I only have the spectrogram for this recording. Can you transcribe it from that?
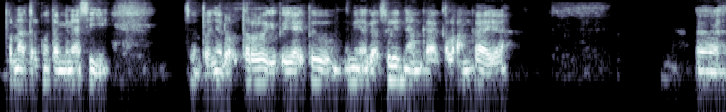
pernah terkontaminasi? Contohnya dokter gitu ya, itu ini agak sulit nyangka kalau angka ya. Uh,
